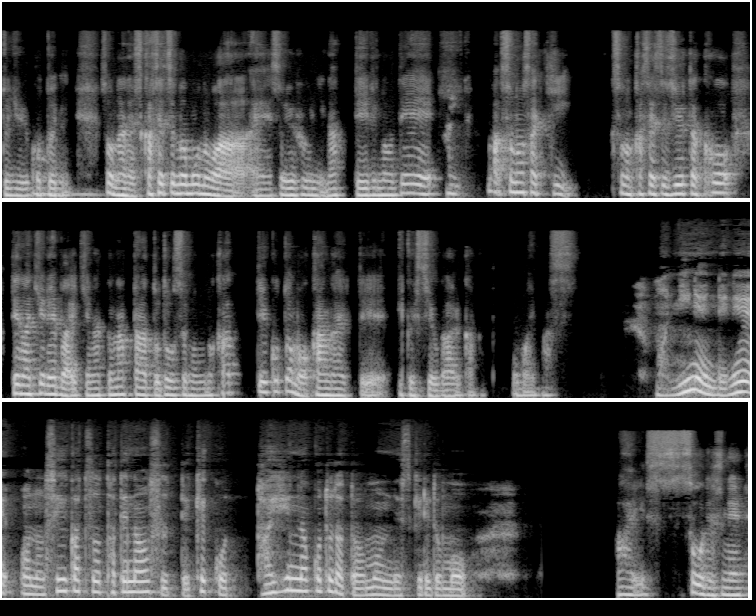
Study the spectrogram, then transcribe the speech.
ということに、そうなんです。仮設のものは、えー、そういうふうになっているので、はい、まあ、その先、その仮設住宅を出なければいけなくなった後どうするのかっていうことも考えていく必要があるかなと思います。まあ、2年でね、あの、生活を立て直すって結構大変なことだとは思うんですけれども。はい、そうですね。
